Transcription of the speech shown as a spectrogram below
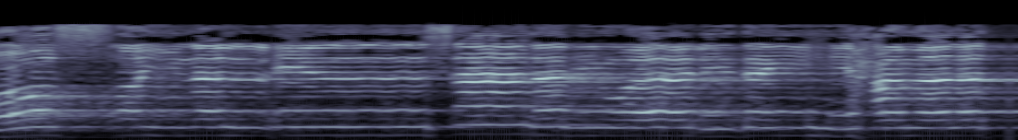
ووصينا الإنسان بوالديه حملته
